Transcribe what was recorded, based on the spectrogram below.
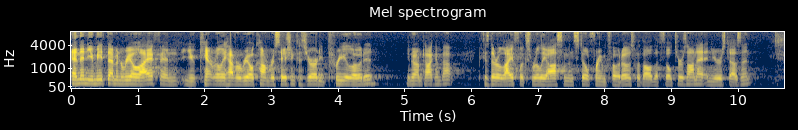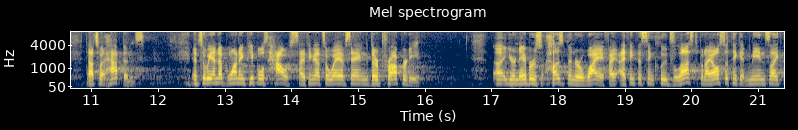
And then you meet them in real life and you can't really have a real conversation because you're already preloaded. You know what I'm talking about? Because their life looks really awesome in still frame photos with all the filters on it and yours doesn't. That's what happens. And so we end up wanting people's house. I think that's a way of saying their property uh, your neighbor's husband or wife. I, I, think this includes lust, but I also think it means like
